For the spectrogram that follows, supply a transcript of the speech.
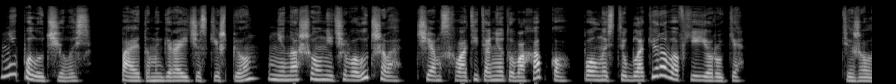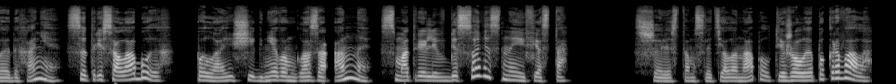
Не получилось. Поэтому героический шпион не нашел ничего лучшего, чем схватить Анюту в охапку, полностью блокировав ее руки. Тяжелое дыхание сотрясало обоих. Пылающие гневом глаза Анны смотрели в бессовестные феста. С шелестом слетела на пол тяжелое покрывало.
